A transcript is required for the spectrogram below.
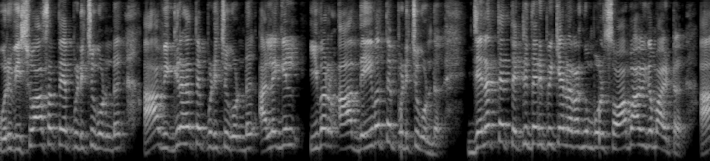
ഒരു വിശ്വാസത്തെ പിടിച്ചുകൊണ്ട് ആ വിഗ്രഹത്തെ പിടിച്ചുകൊണ്ട് അല്ലെങ്കിൽ ഇവർ ആ ദൈവത്തെ പിടിച്ചുകൊണ്ട് ജനത്തെ തെറ്റിദ്ധരിപ്പിക്കാൻ ഇറങ്ങുമ്പോൾ സ്വാഭാവികമായിട്ട് ആ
